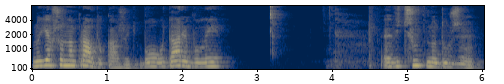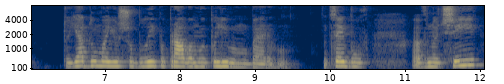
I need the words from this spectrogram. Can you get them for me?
Ну, якщо нам правду кажуть, бо удари були е, відчутно дуже, то я думаю, що були і по правому, і по лівому берегу. Цей був е, вночі,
